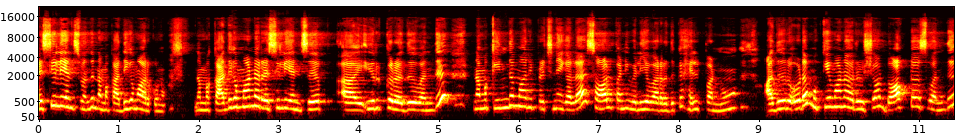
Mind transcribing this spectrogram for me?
ரெசிலியன்ஸ் வந்து நமக்கு அதிகமாக இருக்கணும். நமக்கு அதிகமான ரெசிலியன்ஸு இருக்கிறது வந்து நமக்கு இந்த மாதிரி பிரச்சனைகளை சால்வ் பண்ணி வெளியே வர்றதுக்கு ஹெல்ப் பண்ணும். அதோட முக்கியமான ஒரு விஷயம் டாக்டர்ஸ் வந்து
